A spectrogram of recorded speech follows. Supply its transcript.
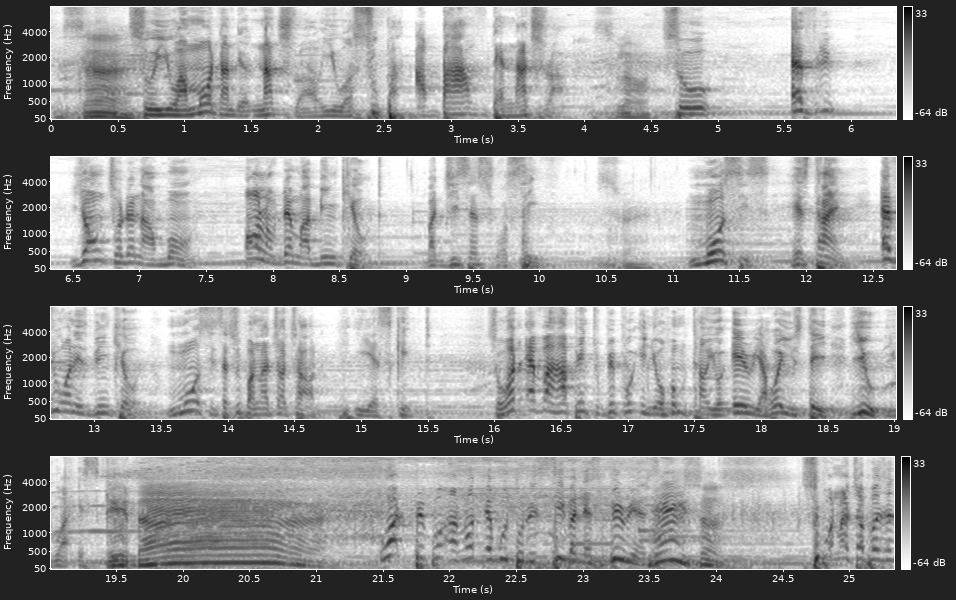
Yes, sir. So you are more than the natural, you are super above the natural. Lord. So every young children are born, all of them are being killed, but Jesus was saved. That's right. Moses, his time, everyone is being killed. Moses, a supernatural child, he escaped. So whatever happened to people in your hometown, your area where you stay, you, you are escaped. Amen. What people are not able to receive and experience, Jesus. supernatural person,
